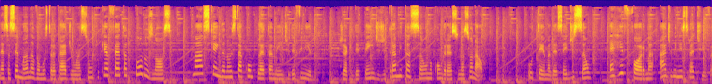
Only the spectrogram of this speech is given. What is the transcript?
Nessa semana vamos tratar de um assunto que afeta todos nós, mas que ainda não está completamente definido, já que depende de tramitação no Congresso Nacional. O tema dessa edição é reforma administrativa.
